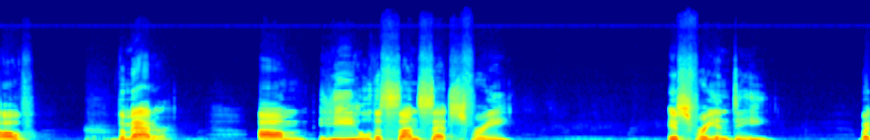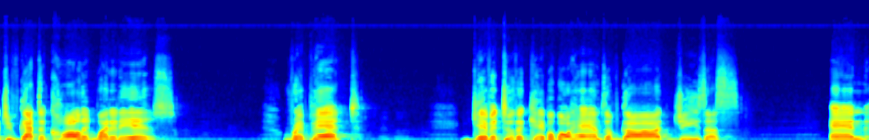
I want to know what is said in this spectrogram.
of the matter. Um, he who the son sets free is free indeed. But you've got to call it what it is repent, give it to the capable hands of God, Jesus, and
